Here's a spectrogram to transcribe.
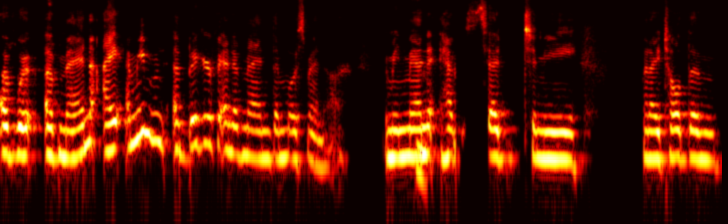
of, of men. I, I'm even a bigger fan of men than most men are. I mean, men hmm. have said to me when I told them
